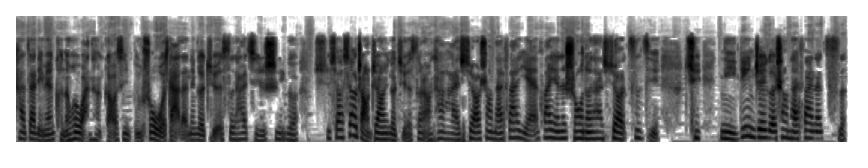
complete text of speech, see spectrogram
他在里面可能会玩的很高兴。比如说我打的那个角色，他其实是一个学校校长这样一个角色，然后他还需要上台发言。发言的时候呢，他需要自己去拟定这个上台发言的词。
